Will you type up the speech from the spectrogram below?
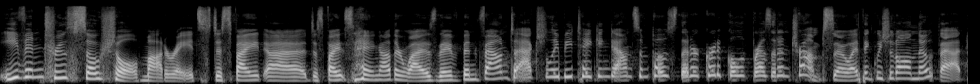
Even Truth Social moderates, despite despite, uh, despite saying otherwise, they've been found to actually be taking down some posts that are critical of President Trump. So I think we should all note that.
